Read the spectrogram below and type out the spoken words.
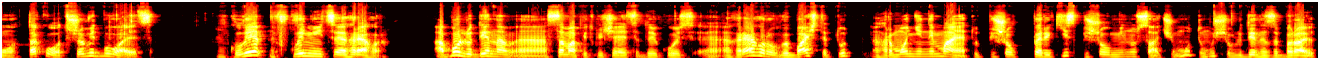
О, так от, що відбувається? Коли вклинюється егрегор, або людина е, сама підключається до якогось е, егрегору, ви бачите, тут гармонії немає. Тут пішов перекіс, пішов мінуса. Чому? Тому що в людини забирають,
